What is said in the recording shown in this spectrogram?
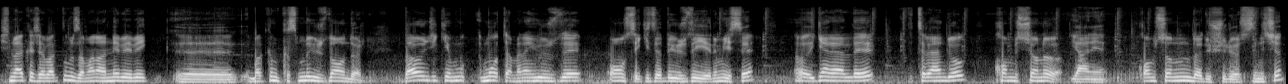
Şimdi arkadaşlar baktığımız zaman anne bebek e, bakım kısmı %14. Daha önceki mu- muhtemelen %18 ya da %20 ise e, genelde Trendyol komisyonu yani komisyonunu da düşürüyor sizin için.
